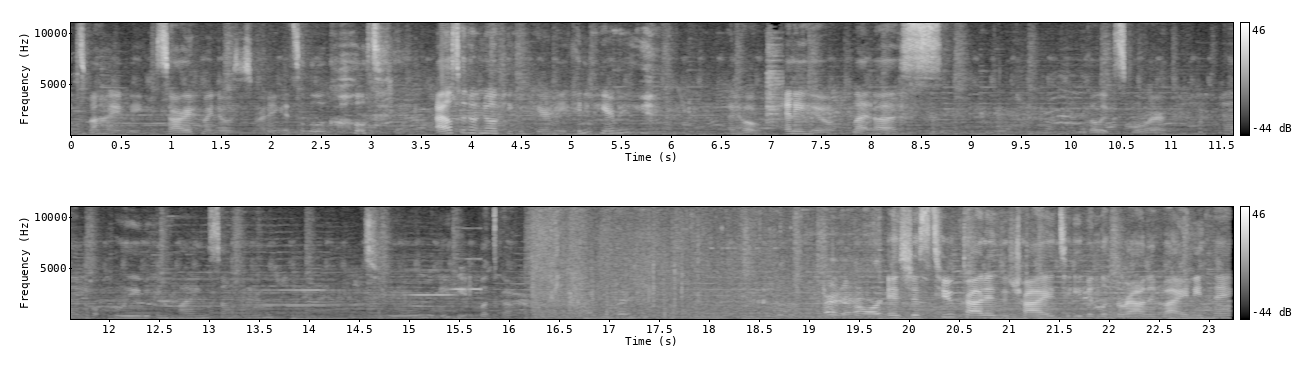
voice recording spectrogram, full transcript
it's behind me. Sorry if my nose is running. It's a little cold. I also don't know if you can hear me. Can you hear me? I hope. Anywho, let us go explore and hopefully we can find something Let's go. Hey there, how are you? It's just too crowded to try to even look around and buy anything,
